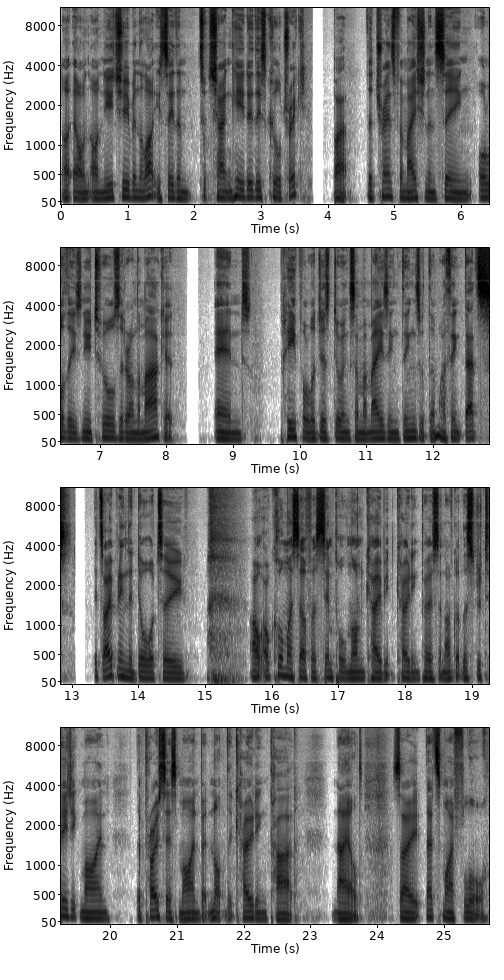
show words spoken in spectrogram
uh, on, on YouTube and the like. You see them t- showing, here, do this cool trick. But the transformation and seeing all of these new tools that are on the market and people are just doing some amazing things with them, I think that's it's opening the door to. I'll, I'll call myself a simple non-coding coding person. I've got the strategic mind, the process mind, but not the coding part nailed. So that's my flaw,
